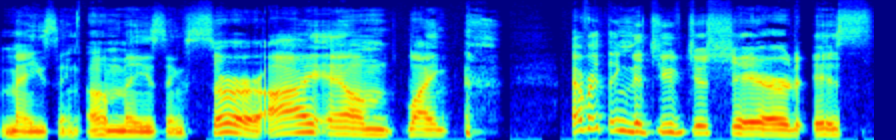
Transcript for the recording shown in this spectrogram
Amazing. Amazing. Sir, I am like everything that you've just shared is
